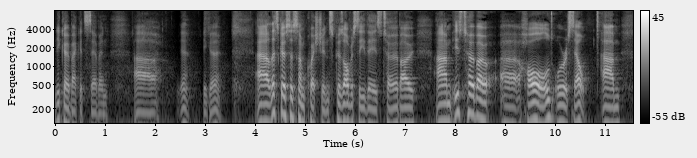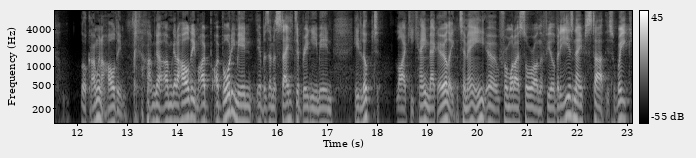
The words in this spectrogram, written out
Nicho back at seven. Uh, yeah, there you go. Uh, let's go to some questions because obviously there's Turbo. Um, is Turbo uh, a hold or a sell? Um, look, I'm going to hold him. I'm going I'm to hold him. I, I bought him in. It was a mistake to bring him in. He looked like he came back early to me uh, from what I saw on the field, but he is named to start this week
